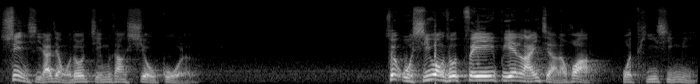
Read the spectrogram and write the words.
讯息来讲，我都节目上秀过了，所以我希望说这一边来讲的话，我提醒你。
